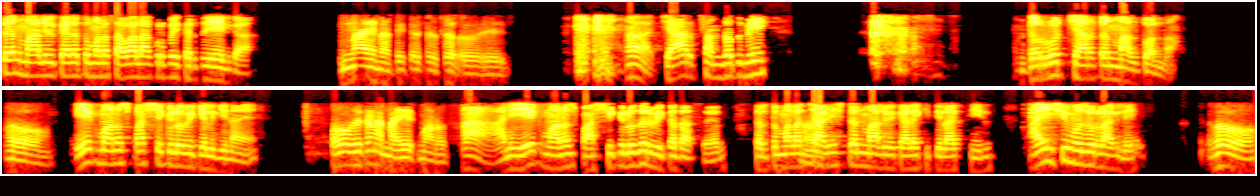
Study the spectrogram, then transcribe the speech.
टन माल विकायला तुम्हाला सव्वा लाख रुपये खर्च येईल का? नाही ना ते कसं हा चार समजा तुम्ही दररोज चार टन माल तोलला हो. एक माणूस पाचशे किलो विकेल की नाही? हो विकणार नाही एक माणूस. हा आणि एक माणूस पाचशे किलो जर विकत असेल तर तुम्हाला हा. चाळीस टन माल विकायला किती लागतील? ऐंशी मजूर लागले. हो.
